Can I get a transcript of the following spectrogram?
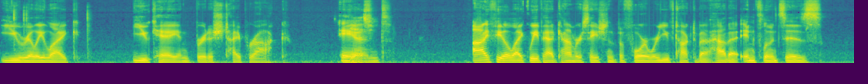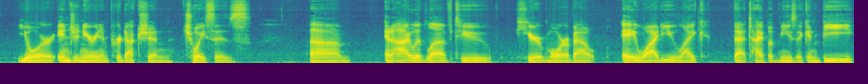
you really like UK and British type rock. Yes. And I feel like we've had conversations before where you've talked about how that influences your engineering and production choices. Um, and I would love to hear more about A, why do you like that type of music? And B,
